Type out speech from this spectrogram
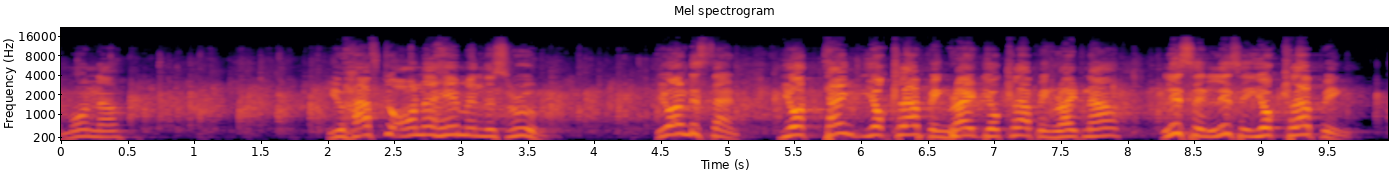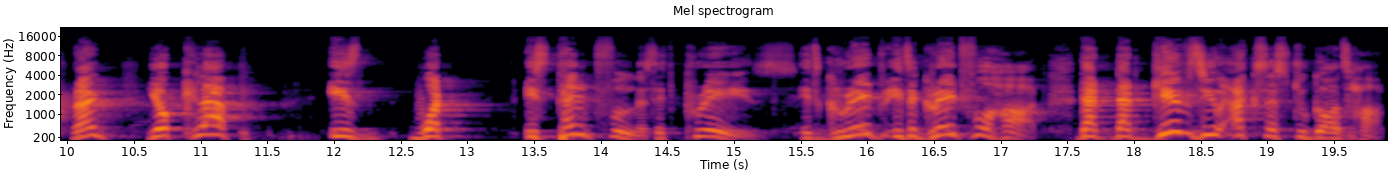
Come on now. You have to honor him in this room. You understand? You're thank you're clapping, right? You're clapping right now. Listen, listen, you're clapping, right? Your clap is what is thankfulness, it's praise. It's great, it's a grateful heart that, that gives you access to God's heart.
